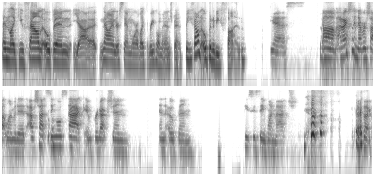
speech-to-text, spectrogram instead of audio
and like you found open. Yeah, now I understand more of like the recoil management, but you found open to be fun. Yes. Yeah. Um, I've actually never shot limited. I've shot single stack in production and open PCC one match. Okay.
